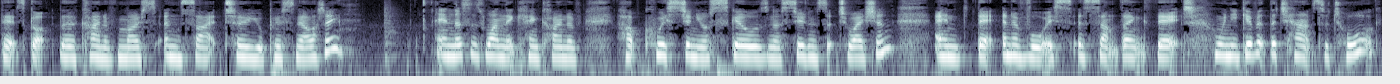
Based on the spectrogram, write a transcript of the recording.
that's got the kind of most insight to your personality. And this is one that can kind of help question your skills in a certain situation. And that inner voice is something that when you give it the chance to talk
